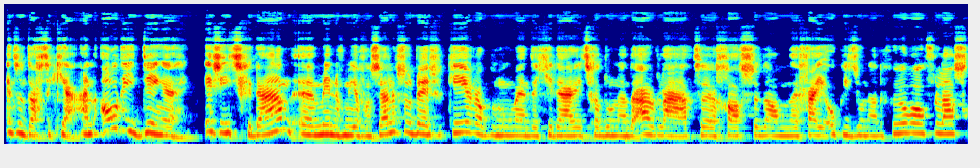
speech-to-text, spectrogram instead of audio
en toen dacht ik, ja, aan al die dingen is iets gedaan, uh, min of meer vanzelf, zoals bij verkeer. Op het moment dat je daar iets gaat doen aan de uitlaatgassen, dan uh, ga je ook iets doen aan de geuroverlast.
